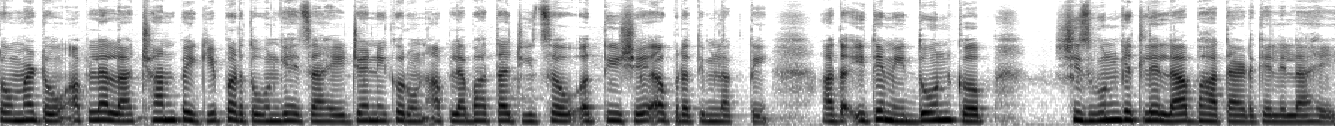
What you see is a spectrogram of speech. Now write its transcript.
टोमॅटो आपल्याला छानपैकी परतवून घ्यायचा आहे जेणेकरून आपल्या भाताची चव अतिशय अप्रतिम लागते. आता इथे मी दोन कप शिजवून घेतलेला भात ॲड केलेला आहे.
